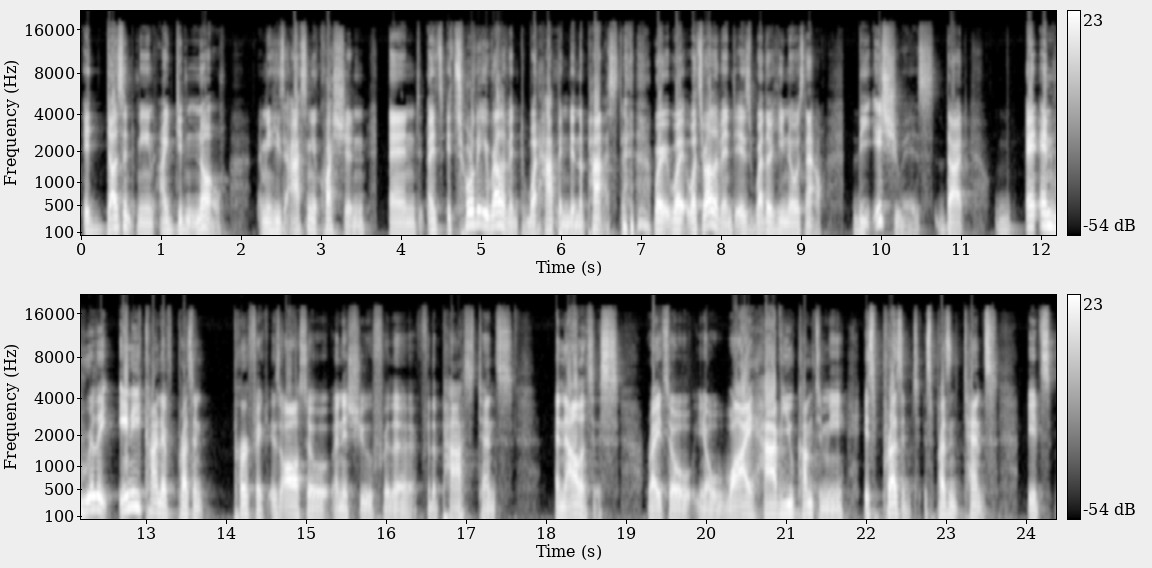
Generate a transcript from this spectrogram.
it doesn't mean I didn't know. I mean, he's asking a question, and it's, it's totally irrelevant what happened in the past. What's relevant is whether he knows now. The issue is that, and, and really any kind of present perfect is also an issue for the for the past tense analysis, right? So you know, why have you come to me is present, is present tense. It's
